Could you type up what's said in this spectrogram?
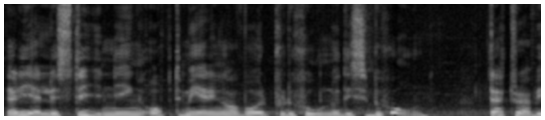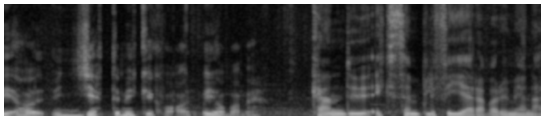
när det gäller styrning och optimering av vår produktion och distribution. Där tror jag vi har jättemycket kvar att jobba med. Kan du exemplifiera vad du menar?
